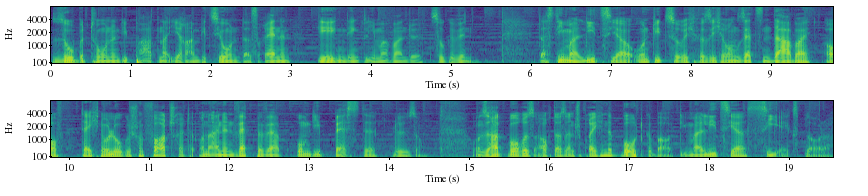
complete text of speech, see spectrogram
so betonen die Partner ihre Ambition, das Rennen gegen den Klimawandel zu gewinnen. Das Team Malizia und die Zürich Versicherung setzen dabei auf technologischen Fortschritte und einen Wettbewerb um die beste Lösung. Und so hat Boris auch das entsprechende Boot gebaut, die Malizia Sea Explorer.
